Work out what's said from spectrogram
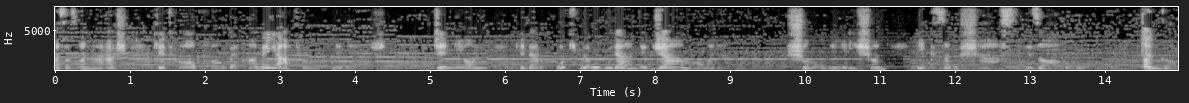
پس از آن مرعش کتاب ها به همه اطراف نوشت. جنیانی که در حکم او بودند جمع آمدند. شماره ایشان یکصد و شست هزار بود. آنگاه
